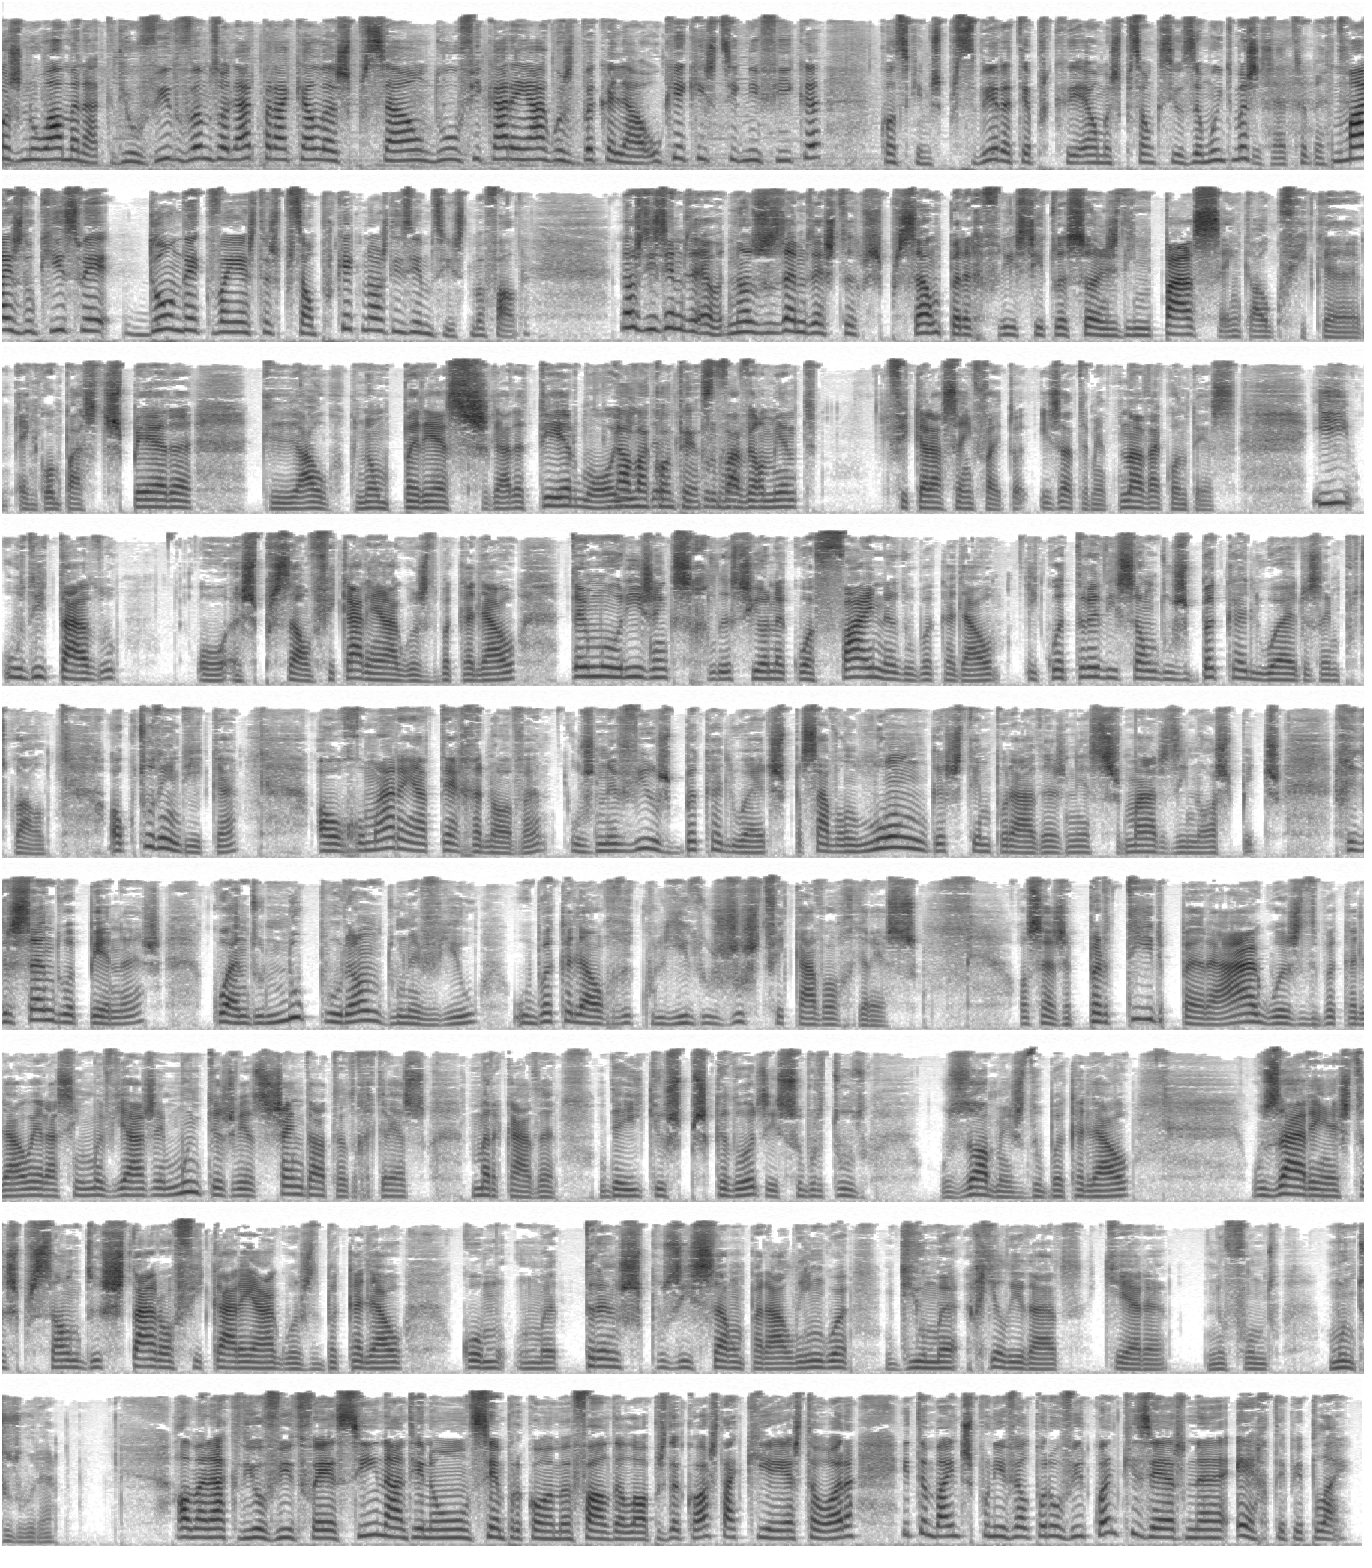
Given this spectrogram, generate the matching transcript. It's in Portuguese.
Hoje, no Almanac de Ouvido, vamos olhar para aquela expressão do ficar em águas de bacalhau. O que é que isto significa? Conseguimos perceber, até porque é uma expressão que se usa muito, mas Exatamente. mais do que isso é de onde é que vem esta expressão? Porquê é que nós dizemos isto, Mafalda? Nós dizemos, é, nós usamos esta expressão para referir situações de impasse em que algo fica em compasso de espera, que algo que não parece chegar a termo ou Nada ainda acontece, que é? provavelmente ficará sem efeito. Exatamente, nada acontece. E o ditado ou a expressão ficar em águas de bacalhau tem uma origem que se relaciona com a faina do bacalhau e com a tradição dos bacalhoeiros em Portugal. Ao que tudo indica, ao rumarem à Terra Nova, os navios bacalhoeiros passavam longas temporadas nesses mares inóspitos, regressando apenas quando no porão do navio o bacalhau recolhido justificava o regresso. Ou seja, partir para águas de bacalhau era assim uma viagem muitas vezes sem data de regresso marcada. Daí que os pescadores e, sobretudo, os homens do bacalhau usarem esta expressão de estar ou ficar em águas de bacalhau como uma transposição para a língua de uma realidade que era, no fundo, muito dura. Almanac de Ouvido é assim, na Antena 1, sempre com a Mafalda Lopes da Costa, aqui a esta hora, e também disponível para ouvir quando quiser na RTP Play.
